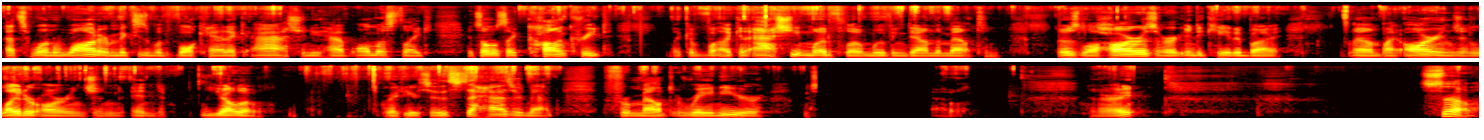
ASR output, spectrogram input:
That's when water mixes with volcanic ash, and you have almost like it's almost like concrete like a like an ashy mud flow moving down the mountain. Those lahars are indicated by um, by orange and lighter orange and, and yellow right here. So this is a hazard map for Mount Rainier, which is battle. All right. So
